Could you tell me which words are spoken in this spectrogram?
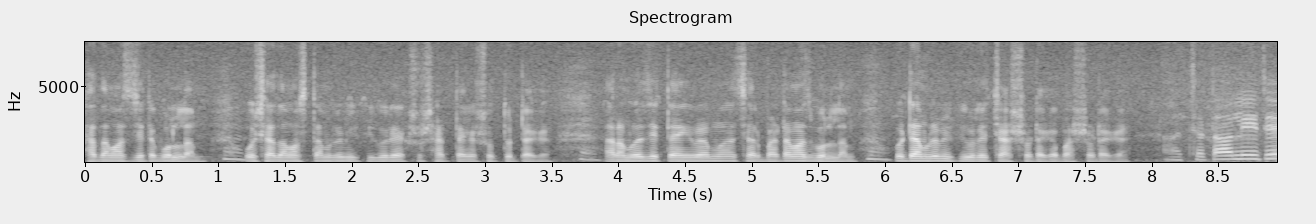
সাদা মাছ যেটা বললাম ওই সাদা মাছটা আমরা বিক্রি করি একশো ষাট টাকা সত্তর টাকা। আর আমরা যে ট্যাংরা মাছ আর বাটা মাছ বললাম ওটা আমরা বিক্রি করি চারশো টাকা পাঁচশো টাকা। আচ্ছা তাহলে এই যে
